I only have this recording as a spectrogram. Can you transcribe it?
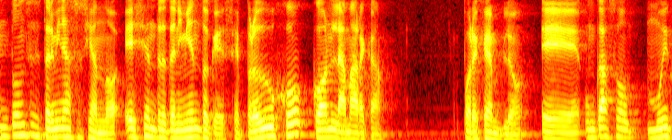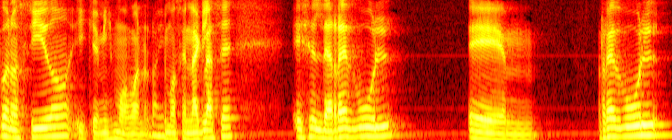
entonces se termina asociando ese entretenimiento que se produjo con la marca. Por ejemplo, eh, un caso muy conocido y que mismo, bueno, lo vimos en la clase, es el de Red Bull. Em, Red Bull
